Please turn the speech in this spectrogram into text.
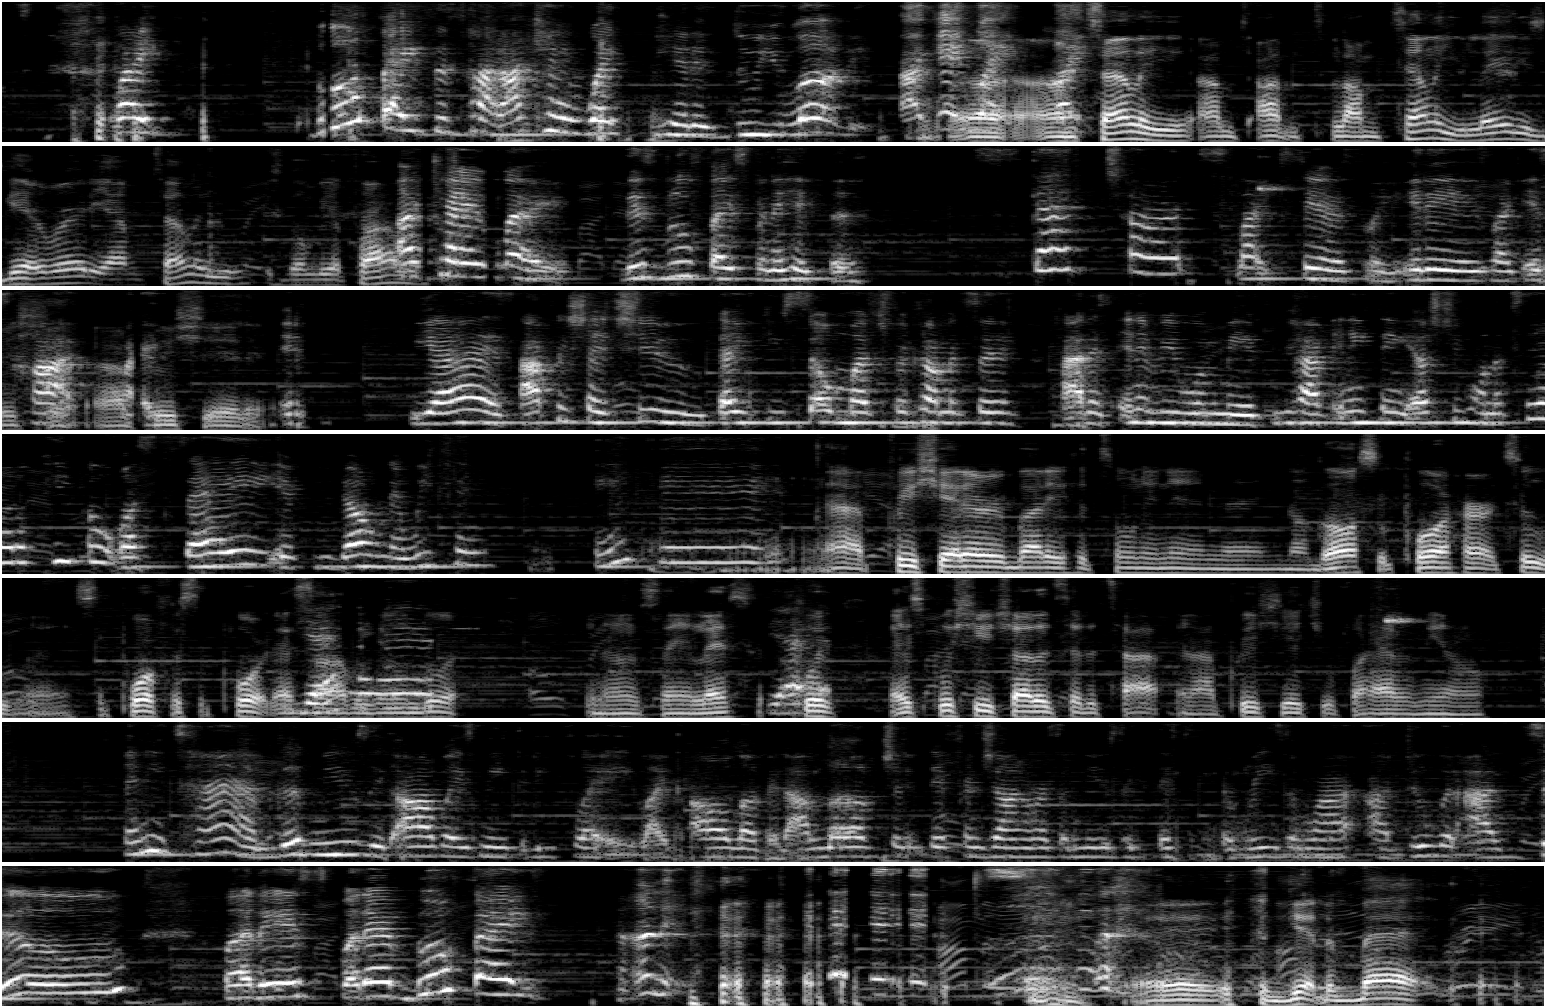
Like Blueface is hot. I can't wait to hear this. Do you love it? I can't wait. Uh, I'm Like telling you, I'm, I'm, I'm telling you, ladies, get ready. I'm telling you, it's gonna be a problem. I can't wait. This Blueface gonna hit the scat charts. Like seriously, it is. Like it's Appreciate- hot. I Like, appreciate it. Yes, I appreciate you. Thank you so much for coming to have this interview with me. If you have anything else you want to tell the people or say, if you don't, then we can end it. I appreciate everybody for tuning in, man. You know, go and support her too, man. Support for support. That's how we gonna do it. You know what I'm saying? Let's Yeah. push, let's push each other to the top. And I appreciate you for having me on. Anytime, good music always needs to be played, like all of it. I love different genres of music. This is the reason why I do what I do. But it's for that blue face, honey. hey, get the bag.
